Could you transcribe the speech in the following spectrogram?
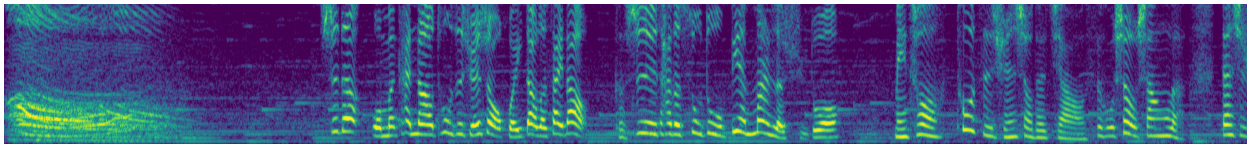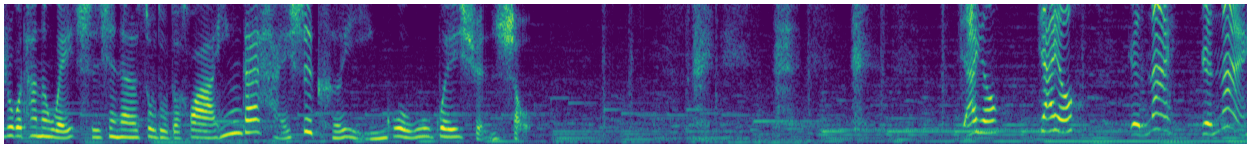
哦，是的，我们看到兔子选手回到了赛道，可是它的速度变慢了许多。没错，兔子选手的脚似乎受伤了，但是如果他能维持现在的速度的话，应该还是可以赢过乌龟选手。加油，加油，忍耐，忍耐！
